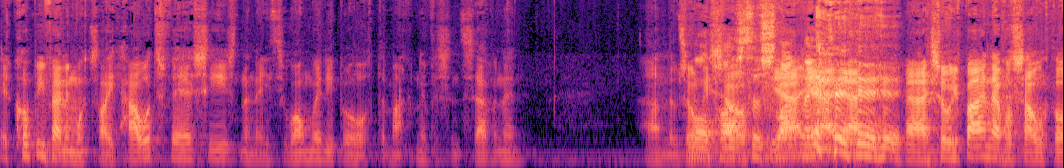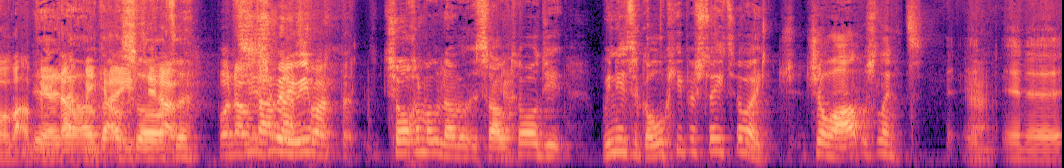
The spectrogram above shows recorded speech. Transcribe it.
it could be very much like Howard's first season in 81 where he brought the Magnificent Seven in. And there was More only positive South. slant, yeah, mate. yeah, yeah. Uh, so we buy Neville Southall, that'd be, Yeah, that'd be that'll, great. that'll You sort know. But no, This is that, what I that's mean. what, Talking about Neville at the Southall, you- we need a goalkeeper straight away. J- Joe Hart was linked in in, uh,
